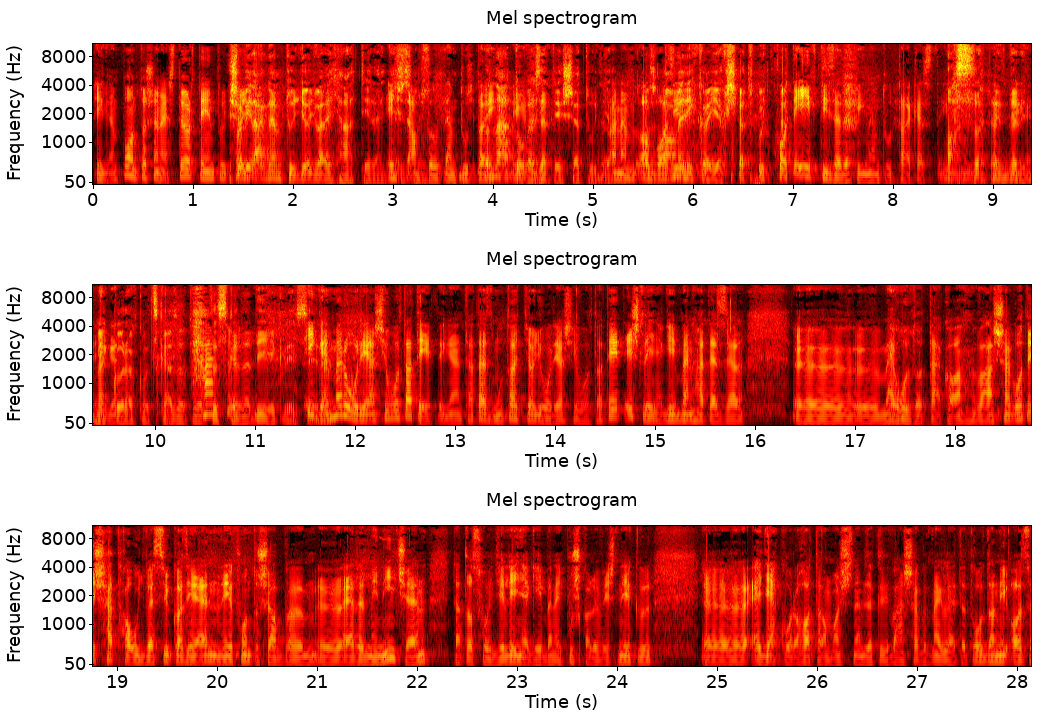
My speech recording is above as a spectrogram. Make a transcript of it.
Igen, pontosan ez történt. Úgy, és a világ nem tudja, hogy van egy háttéregyezmény. És abszolút nem tudta. A igen, NATO igen, vezetés se tudja. Nem, az, az amerikaiak se tudják. Ott évtizedekig nem tudták ezt. Igen. Azt a mindenit, mekkora kockázat volt hát, ez kennedy részére. Igen, mert óriási volt a tét, igen. Tehát ez mutatja, hogy óriási volt a tét, és lényegében hát ezzel ö, megoldották a válságot, és hát ha úgy veszük, azért ennél fontosabb ö, eredmény nincsen, tehát az, hogy lényegében egy puskalövés nélkül ö, egy ekkora hatalmas nemzetközi válságot meg lehetett oldani, az,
